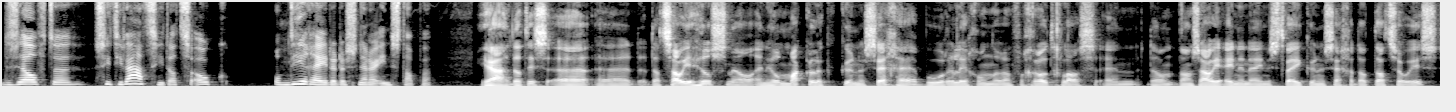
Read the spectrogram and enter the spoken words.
dezelfde situatie. Dat ze ook om die reden er sneller instappen. Ja, dat, is, uh, uh, dat zou je heel snel en heel makkelijk kunnen zeggen. Hè? Boeren liggen onder een vergrootglas. En dan, dan zou je 1 en 1 is 2 kunnen zeggen dat dat zo is.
